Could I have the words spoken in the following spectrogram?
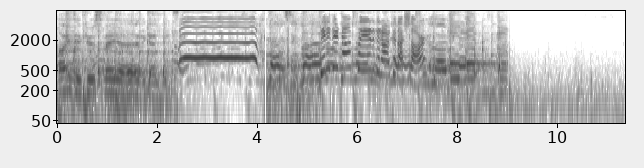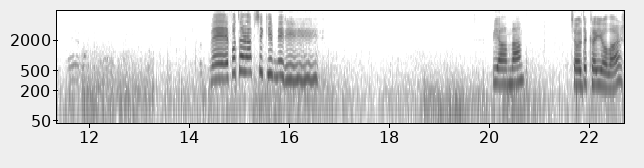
Haydi küsmeye gelmez. Delidir nam sayarıdır arkadaşlar. Ve fotoğraf çekimleri. Bir yandan çölde kayıyorlar.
